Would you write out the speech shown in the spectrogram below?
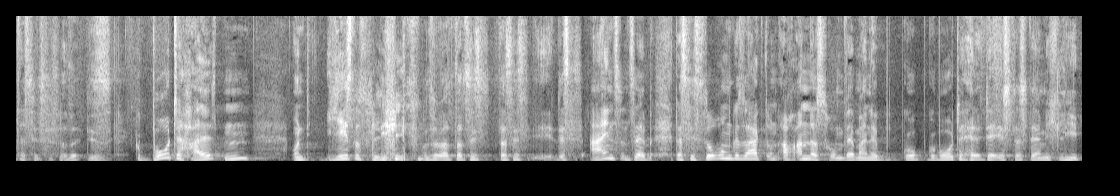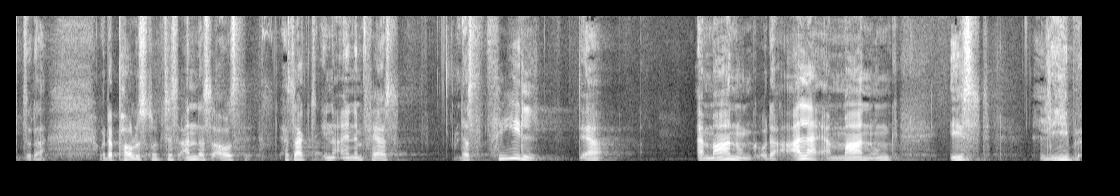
das ist es. Also dieses Gebote halten und Jesus lieben und sowas, das ist, das ist, das ist eins und selbe. Das ist so rum gesagt und auch andersrum. Wer meine Gebote hält, der ist es, der mich liebt. Oder, oder Paulus drückt es anders aus. Er sagt in einem Vers, das Ziel der Ermahnung oder aller Ermahnung ist Liebe.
